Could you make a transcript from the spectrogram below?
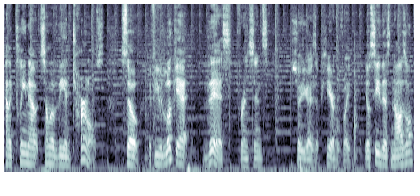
kind of clean out some of the internals. So if you look at this, for instance, show you guys up here, hopefully, you'll see this nozzle.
